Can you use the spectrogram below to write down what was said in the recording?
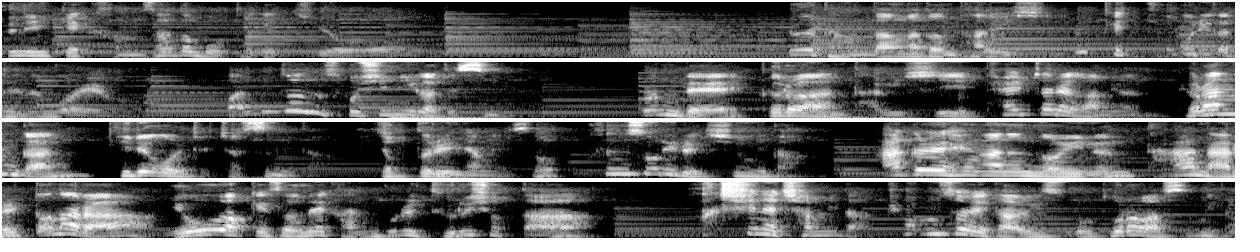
주님께 감사도 못하겠지요. 그 당당하던 다윗이 이렇게 쭈그리가 되는 거예요. 완전 소심이가 됐습니다. 그런데 그러한 다윗이 8절에 가면 벼란간 기력을 되찾습니다. 대적들을 향해서 큰 소리를 칩니다. 악을 행하는 너희는 다 나를 떠나라. 여호와께서 내 간구를 들으셨다. 확신에 찹니다. 평소의 다윗으로 돌아왔습니다.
